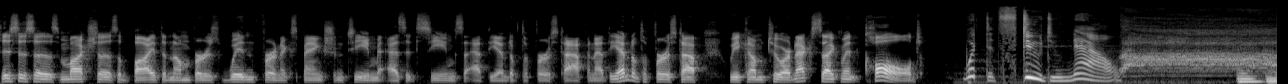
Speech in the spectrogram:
This is as much as a by the numbers win for an expansion team as it seems at the end of the first half. And at the end of the first half, we come to our next segment called What Did Stu Do Now?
